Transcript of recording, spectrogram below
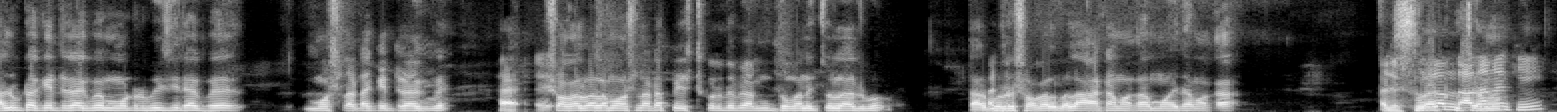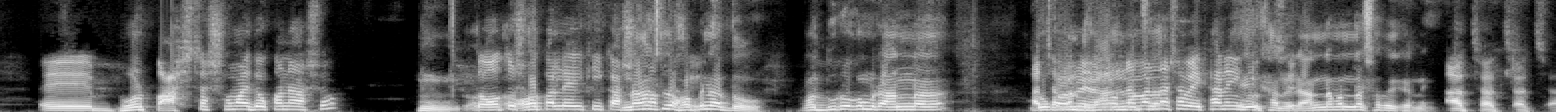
আলুটা কেটে রাখবে মটর ভিজি রাখবে মশলাটা কেটে রাখবে। হ্যাঁ সকালবেলা মশলাটা পেস্ট করে দেবে আমি দোকানে চলে আসব। তারপরে সকালবেলা আটা মাখা ময়দা মাখা আচ্ছা শুনলাম দাদা নাকি ভোর পাঁচটার সময় দোকানে আসো। হুম। তো অত সকালে কি না আসলে হবে না তো। আমার দু রকম রান্না আচ্ছা মানে রান্না বান্না সব এখানেই এখানে রান্না বান্না সব এখানে আচ্ছা আচ্ছা আচ্ছা।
